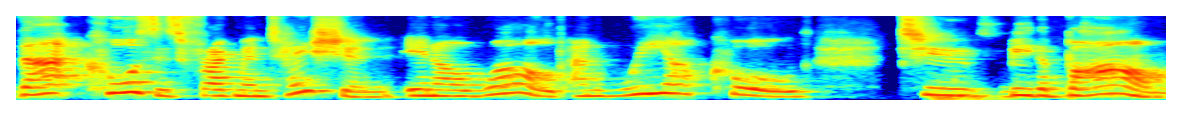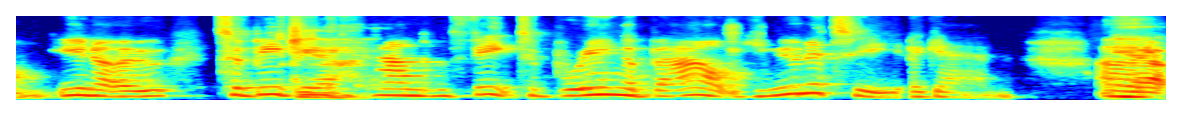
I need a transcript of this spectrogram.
that causes fragmentation in our world and we are called to be the balm you know to be jesus Yeah. hand and feet to bring about unity again Uh, Yeah.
